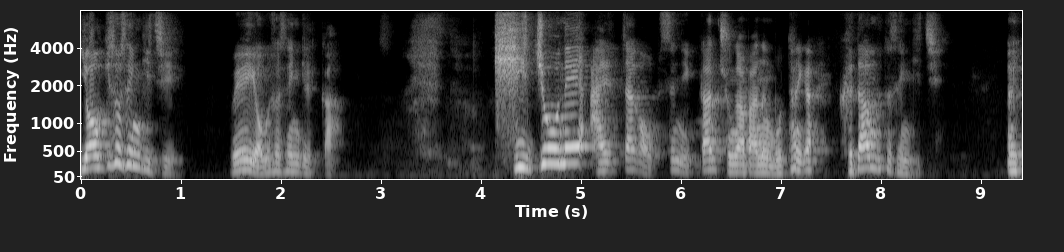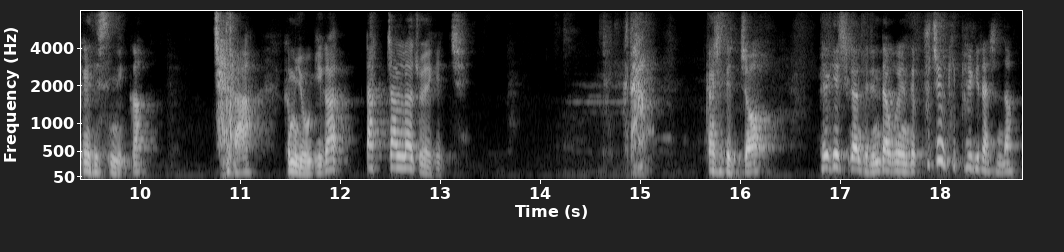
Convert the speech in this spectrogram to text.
여기서 생기지. 왜 여기서 생길까? 기존의 알자가 없으니까 중화 반응 못 하니까 그 다음부터 생기지. 여기까지 됐습니까? 잘 봐. 그럼 여기가 딱 잘라줘야겠지. 그 다음까지 됐죠? 필기 시간 드린다고 했는데 굳이 이렇게 필기를 하신다?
